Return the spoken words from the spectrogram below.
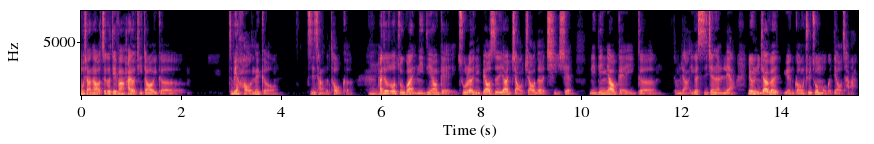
我想到这个地方还有提到一个。这边好那个哦，职场的 talk，他就说主管你一定要给，除了你标示要缴交的期限，你一定要给一个怎么讲一个时间的量。例如你叫个员工去做某个调查，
